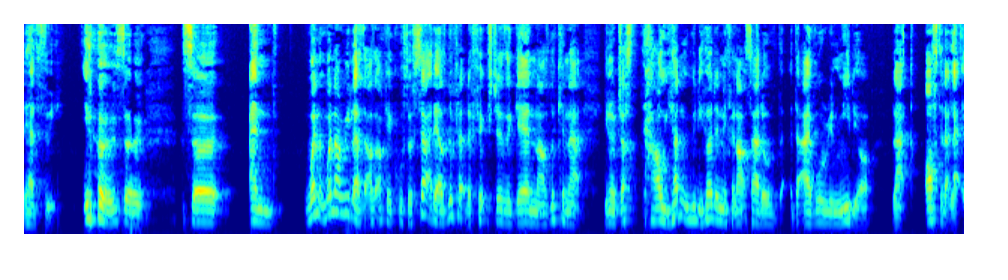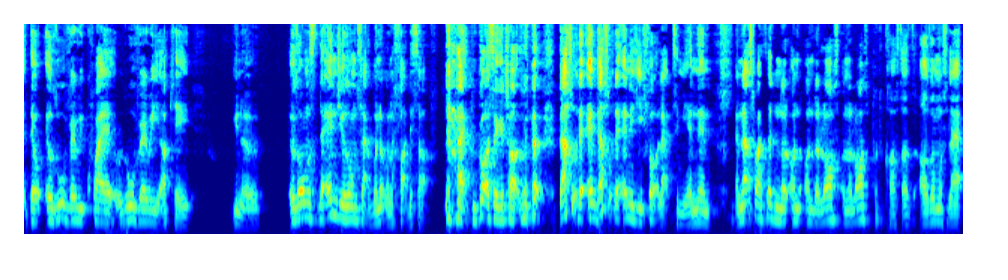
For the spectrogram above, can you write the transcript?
They had three. You know, so so and when when I realized that, I was okay, cool. So Saturday, I was looking at the fixtures again. I was looking at you know just how you hadn't really heard anything outside of the Ivorian media. Like after that, like it was all very quiet. It was all very okay. You know, it was almost the energy was almost like we're not gonna fuck this up. Like we've got a second chance. that's what the that's what the energy felt like to me. And then and that's why I said on the, on, on the last on the last podcast, I was, I was, almost like,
